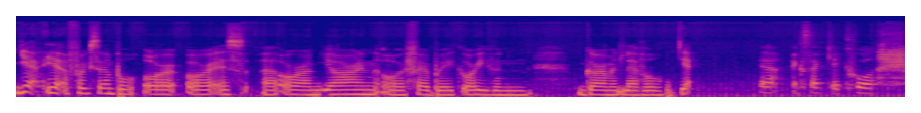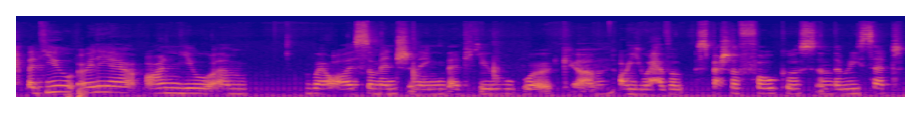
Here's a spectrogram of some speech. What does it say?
Yeah, yeah. For example, or or as uh, or on yarn or fabric or even garment level. Yeah. Yeah, exactly. Cool. But you earlier on you um, were also mentioning that you work um, or you have a special focus in the reset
